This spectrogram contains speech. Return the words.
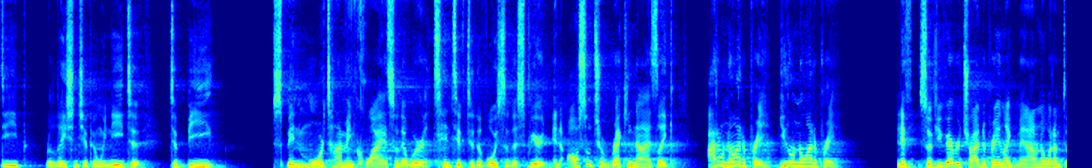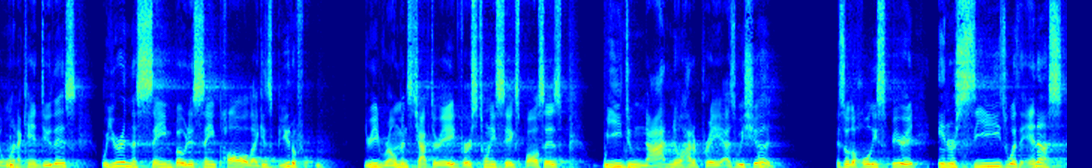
deep relationship, and we need to to be spend more time in quiet so that we're attentive to the voice of the Spirit and also to recognize, like, I don't know how to pray. You don't know how to pray. And if so, if you've ever tried to pray and like, man, I don't know what I'm doing, I can't do this, well, you're in the same boat as St. Paul. Like, it's beautiful. You read Romans chapter 8, verse 26, Paul says, We do not know how to pray as we should. And so the Holy Spirit intercedes within us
